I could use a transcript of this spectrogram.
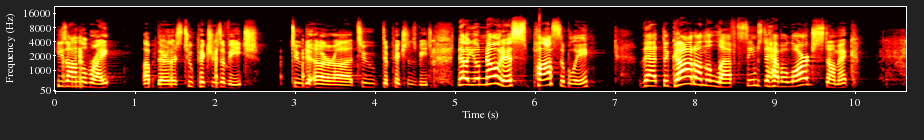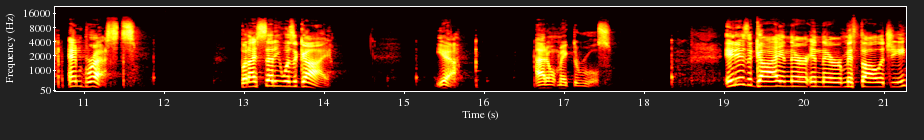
He's on the right, up there. There's two pictures of each, two, or, uh, two depictions of each. Now, you'll notice, possibly, that the God on the left seems to have a large stomach and breasts. But I said he was a guy. Yeah, I don't make the rules. It is a guy in their, in their mythology,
